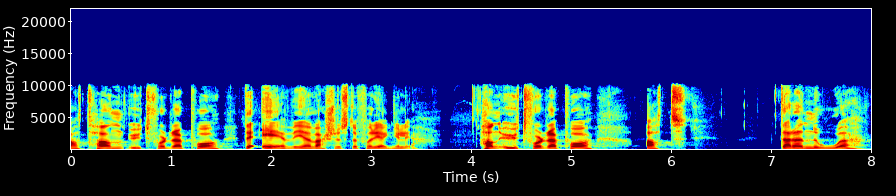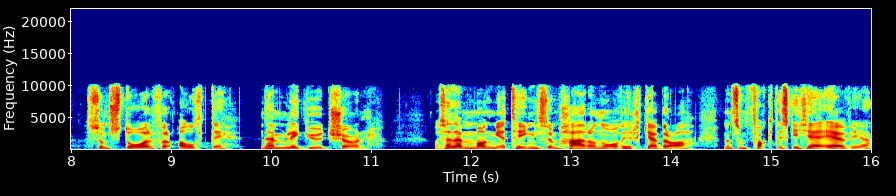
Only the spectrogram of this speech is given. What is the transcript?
at han utfordrer på det evige versus det forgjengelige. Han utfordrer på at det er noe som står for alltid, nemlig Gud sjøl. Og så er det mange ting som her og nå virker bra, men som faktisk ikke er evige.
